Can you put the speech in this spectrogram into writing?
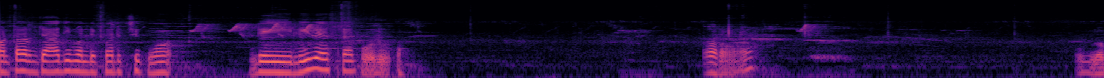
மட்டும் ஜாதி மல்லி பறிச்சுக்குவோம். டெய்லி வேஸ்ட்டாக போதும் பாருங்க. இவ்வளோ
